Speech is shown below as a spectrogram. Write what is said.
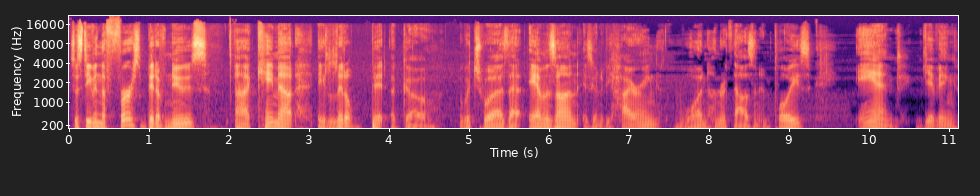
So, Stephen, the first bit of news uh, came out a little bit ago, which was that Amazon is going to be hiring 100,000 employees and giving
